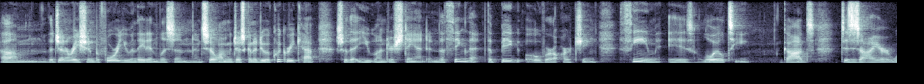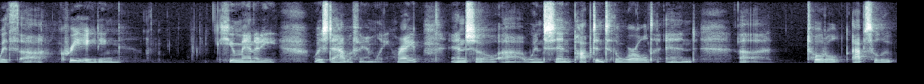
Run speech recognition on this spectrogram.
um, the generation before you and they didn't listen. And so I'm just going to do a quick recap so that you understand. And the thing that the big overarching theme is loyalty. God's desire with uh, creating humanity was to have a family, right? And so uh, when sin popped into the world and uh, total, absolute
